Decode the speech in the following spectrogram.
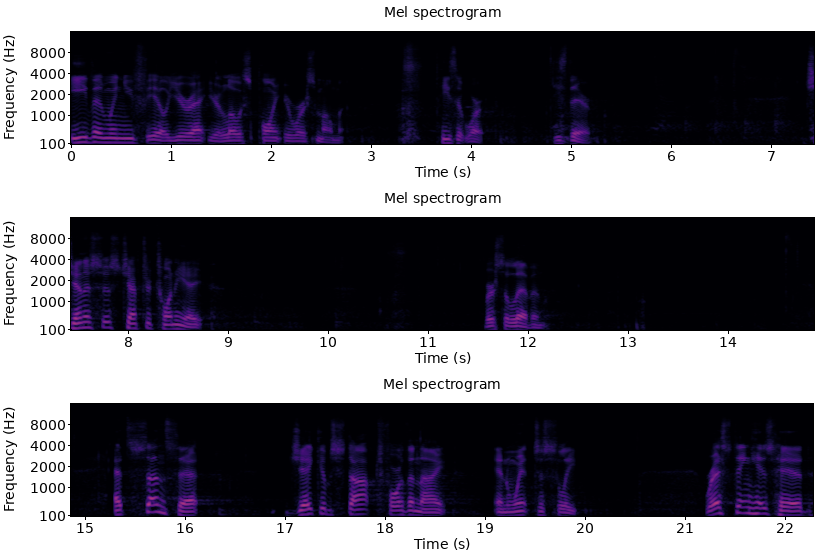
even when you feel you're at your lowest point, your worst moment. He's at work, He's there. Genesis chapter 28, verse 11. At sunset, Jacob stopped for the night and went to sleep. Resting his head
